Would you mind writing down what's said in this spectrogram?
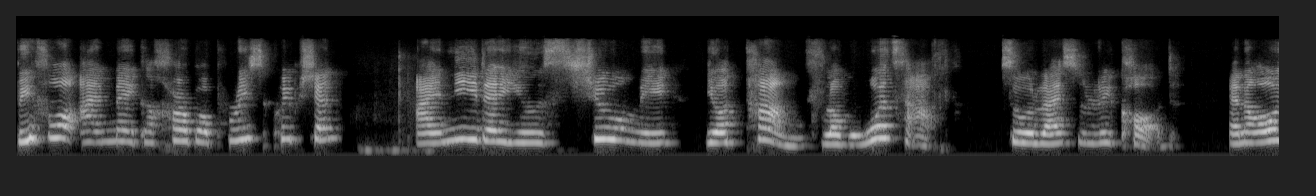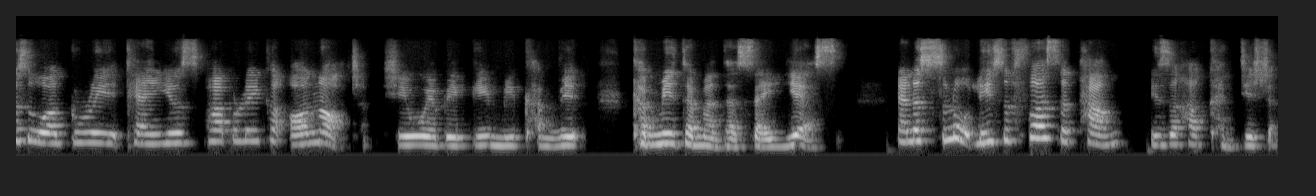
before I make a herbal prescription, I need you show me your tongue from WhatsApp. So let's record and also agree can use public or not. She will be give me commit commitment to say yes. And through this first tongue is her condition.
